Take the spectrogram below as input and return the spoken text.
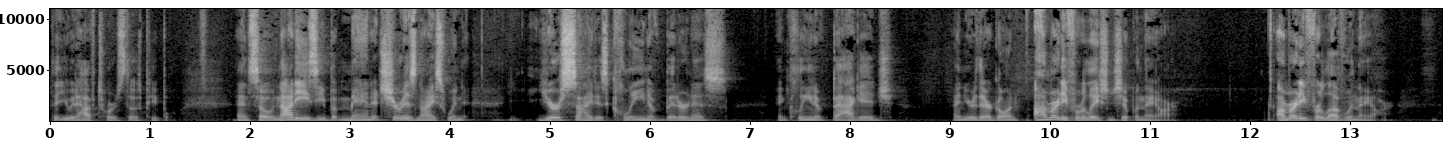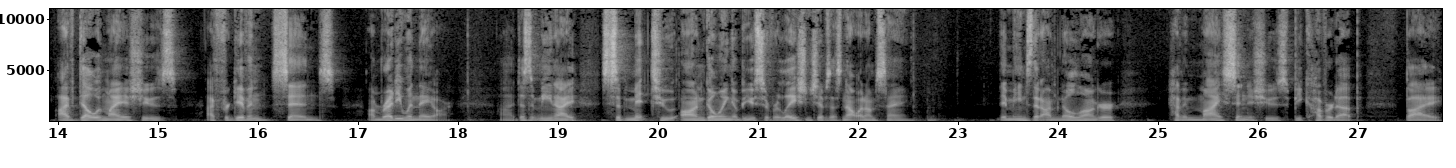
that you would have towards those people. And so not easy, but man, it sure is nice when your side is clean of bitterness and clean of baggage, and you're there going, I'm ready for relationship when they are. I'm ready for love when they are. I've dealt with my issues. I've forgiven sins. I'm ready when they are. Uh, it doesn't mean I submit to ongoing abusive relationships. That's not what I'm saying. It means that I'm no longer having my sin issues be covered up by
